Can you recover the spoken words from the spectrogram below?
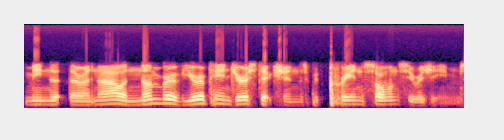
mean that there are now a number of European jurisdictions with pre insolvency regimes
